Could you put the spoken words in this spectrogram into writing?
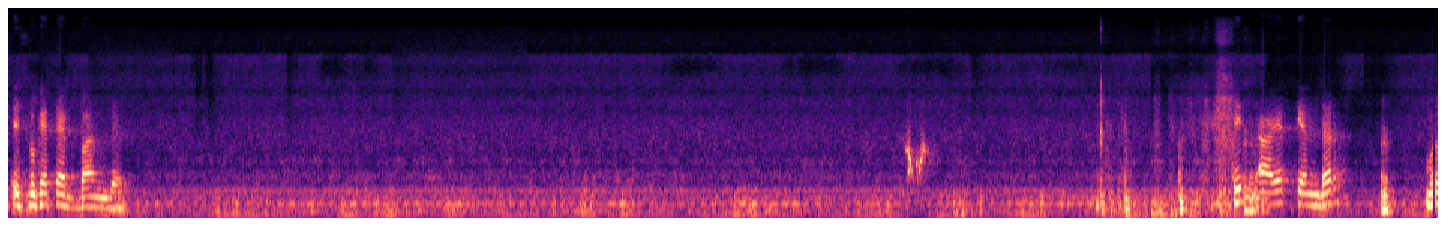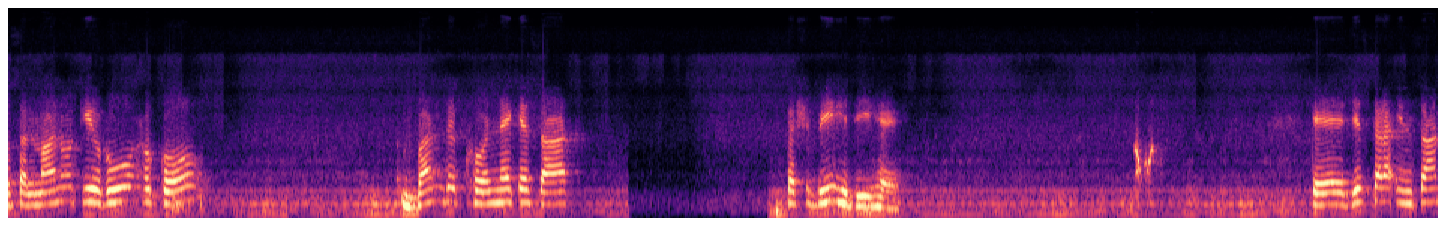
اس کو کہتے ہیں بند۔ اس آیت کے اندر مسلمانوں کی روح کو بند کھولنے کے ساتھ تشبیح دی ہے کہ جس طرح انسان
